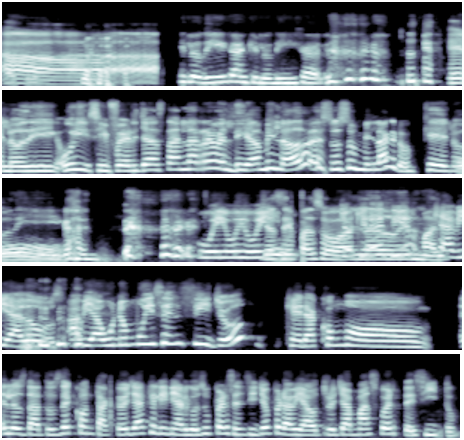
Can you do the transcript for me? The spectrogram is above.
Ah, Que lo digan, que lo digan. que lo diga. Uy, si Fer ya está en la rebeldía a mi lado, eso es un milagro. Que lo Oh. digan. Uy, uy, uy. Ya se pasó Yo al quiero lado decir del mal. que había dos. había uno muy sencillo, que era como los datos de contacto de Jacqueline algo súper sencillo, pero había otro ya más fuertecito.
